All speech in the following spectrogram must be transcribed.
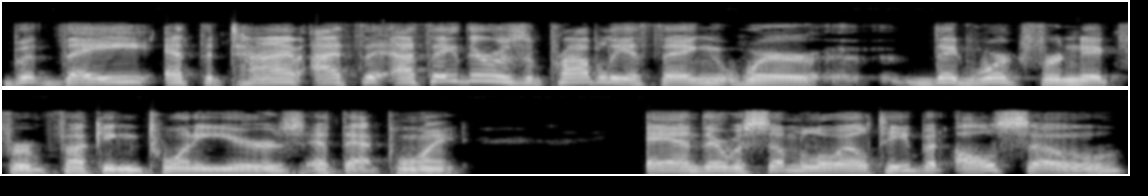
But they, at the time, I think I think there was a, probably a thing where uh, they'd worked for Nick for fucking twenty years at that point, and there was some loyalty, but also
